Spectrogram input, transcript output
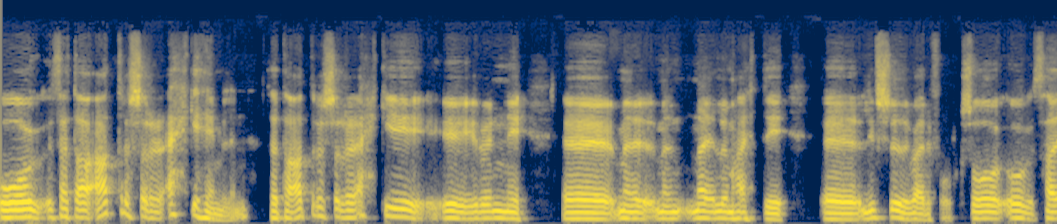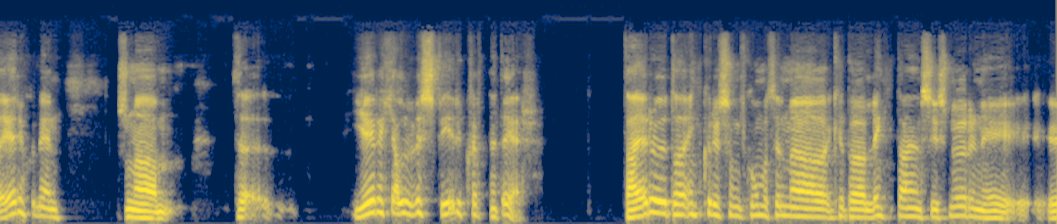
og þetta adressar er ekki heimilinn, þetta adressar er ekki í, í rauninni uh, með, með nægilegum hætti uh, lífsöðu væri fólks og, og það er einhvern veginn svona, það, ég er ekki alveg viss fyrir hvernig þetta er. Það eru auðvitað einhverju sem koma til með að geta lengt aðeins í snörinni e,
